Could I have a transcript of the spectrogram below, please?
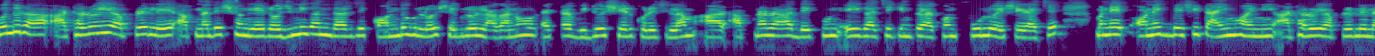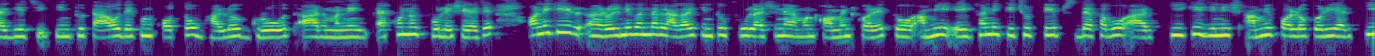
বন্ধুরা, আঠারোই এপ্রিলে আপনাদের সঙ্গে রজনীগন্ধার যে কন্দগুলো, সেগুলো লাগানোর একটা ভিডিও শেয়ার করেছিলাম। আর আপনারা দেখুন, এই গাছে কিন্তু এখন ফুলও এসে গেছে। মানে অনেক বেশি টাইম হয়নি, আঠারোই এপ্রিলে লাগিয়েছি। কিন্তু তাও দেখুন, কত ভালো গ্রোথ আর মানে এখনও ফুল এসে গেছে। অনেকেই রজনীগন্ধা লাগায় কিন্তু ফুল আসে না এমন কমেন্ট করে। তো আমি এইখানে কিছু টিপস দেখাবো, আর কি কি জিনিস আমি ফলো করি, আর কি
